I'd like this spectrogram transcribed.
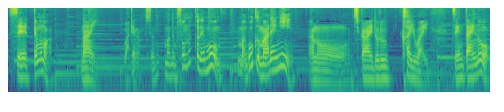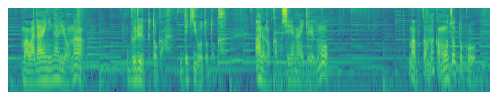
性ってものはないわけなんですよね。まあでもその中でも、まあ、ごく稀に、あのー、地下アイドル界隈全体の、まあ、話題になるようなグループとか出来事とかあるのかもしれないけれどもまあ僕はなんかもうちょっとこう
